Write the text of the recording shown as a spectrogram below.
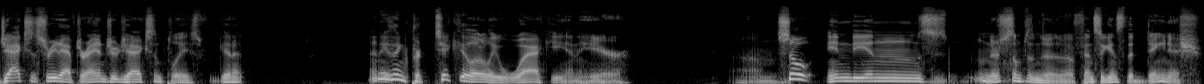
Jackson Street after Andrew Jackson, please forget it. Anything particularly wacky in here? So Indians, hmm, there's something to offense against the Danish.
